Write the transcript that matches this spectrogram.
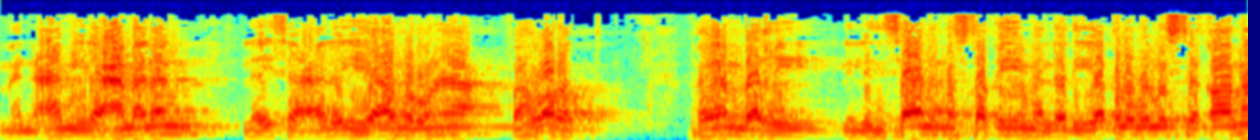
من عمل عملا ليس عليه أمرنا فهو رد. فينبغي للإنسان المستقيم الذي يطلب الاستقامة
